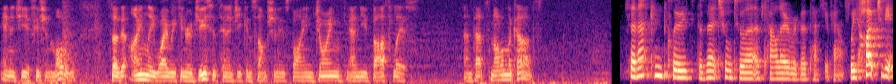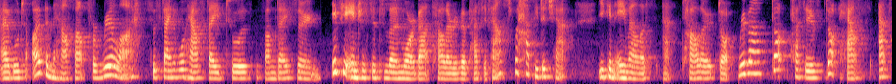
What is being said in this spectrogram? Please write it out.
energy efficient model, so the only way we can reduce its energy consumption is by enjoying our new bath less. And that's not on the cards. So that concludes the virtual tour of Tarlo River Passive House. We hope to be able to open the house up for real life sustainable house day tours someday soon. If you're interested to learn more about Tarlo River Passive House, we're happy to chat. You can email us at tarlo.river.passive.house at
